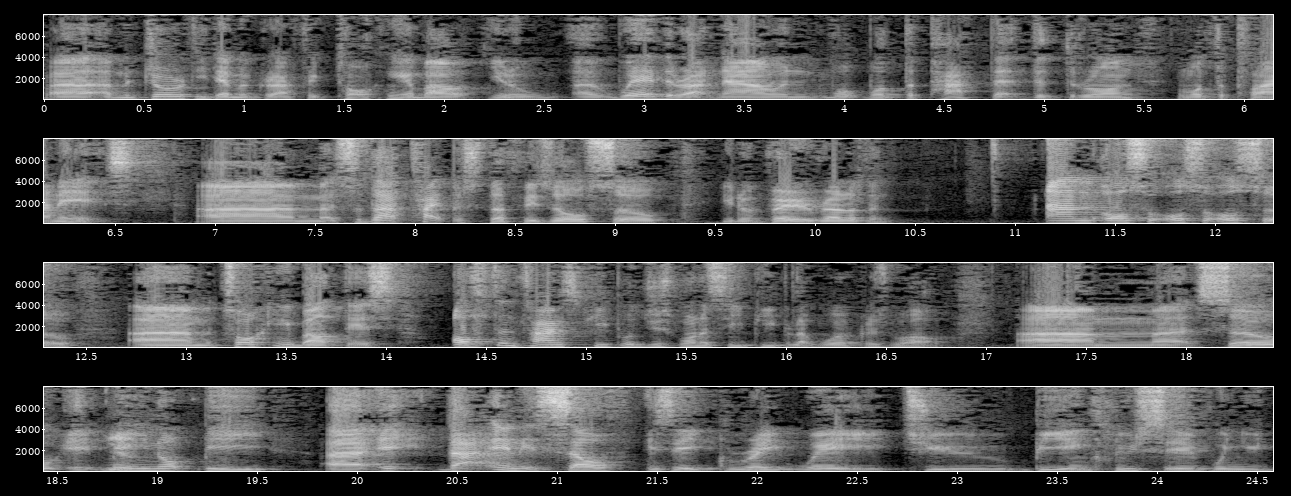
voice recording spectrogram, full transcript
uh, a majority demographic talking about you know uh, where they're at now and what, what the path that, that they're on and what the plan is. Um, so that type of stuff is also you know very relevant. And also, also, also um, talking about this. Oftentimes, people just want to see people at work as well. Um, so it may Yeah. not be uh, it, that in itself is a great way to be inclusive when you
